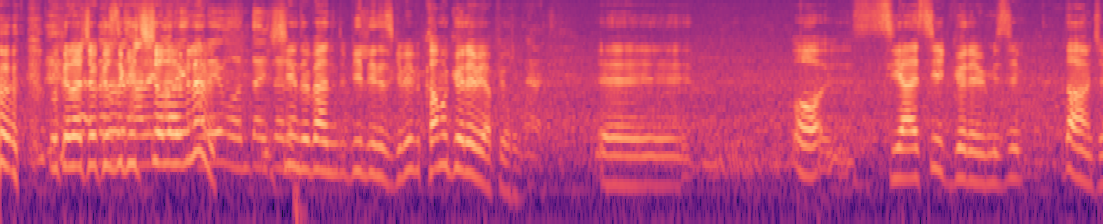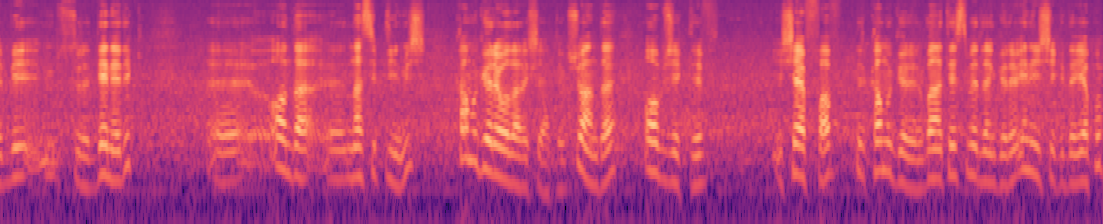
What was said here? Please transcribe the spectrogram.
Bu kadar çok hızlı geçiş olabilir mi? Şimdi ben bildiğiniz gibi bir kamu görevi yapıyorum. Evet. Ee, o siyasi görevimizi daha önce bir süre denedik. Ee, onda e, nasip değilmiş. Kamu görevi olarak şey yaptık. Şu anda objektif, şeffaf bir kamu görevi. Bana teslim edilen görevi en iyi şekilde yapıp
